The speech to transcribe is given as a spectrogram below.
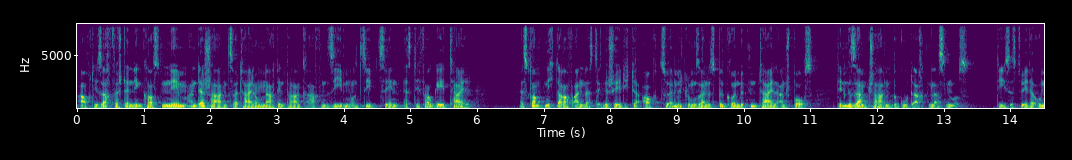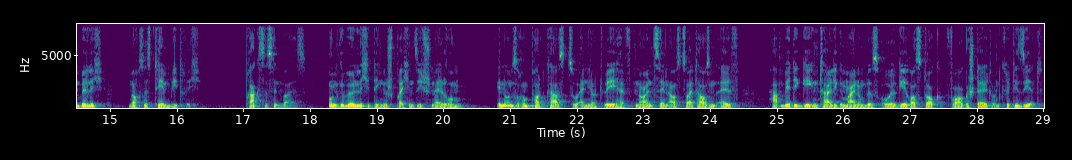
Auch die Sachverständigenkosten nehmen an der Schadensverteilung nach den § 7 und 17 StVG teil. Es kommt nicht darauf an, dass der Geschädigte auch zur Ermittlung seines begründeten Teilanspruchs den Gesamtschaden begutachten lassen muss. Dies ist weder unbillig noch systemwidrig. Praxishinweis: Ungewöhnliche Dinge sprechen sich schnell rum. In unserem Podcast zu NJW Heft 19 aus 2011 haben wir die gegenteilige Meinung des OLG Rostock vorgestellt und kritisiert.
